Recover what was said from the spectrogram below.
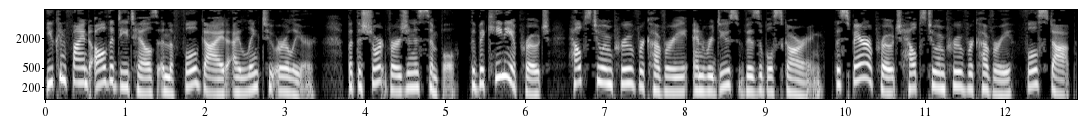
You can find all the details in the full guide I linked to earlier, but the short version is simple. The bikini approach helps to improve recovery and reduce visible scarring. The spare approach helps to improve recovery, full stop.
